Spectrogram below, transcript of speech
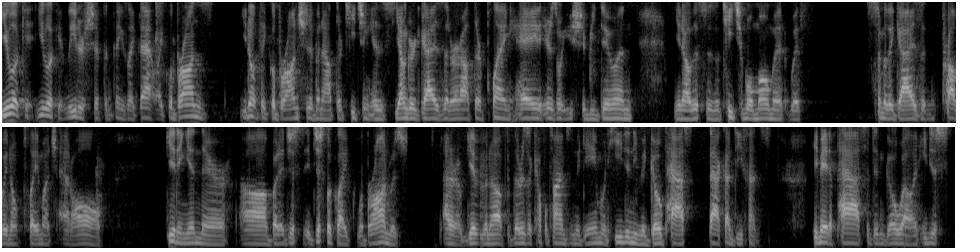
you look at you look at leadership and things like that. Like LeBron's, you don't think LeBron should have been out there teaching his younger guys that are out there playing. Hey, here's what you should be doing. You know, this is a teachable moment with some of the guys that probably don't play much at all getting in there. Uh, but it just it just looked like LeBron was I don't know giving up. There was a couple times in the game when he didn't even go past back on defense. He made a pass, it didn't go well, and he just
